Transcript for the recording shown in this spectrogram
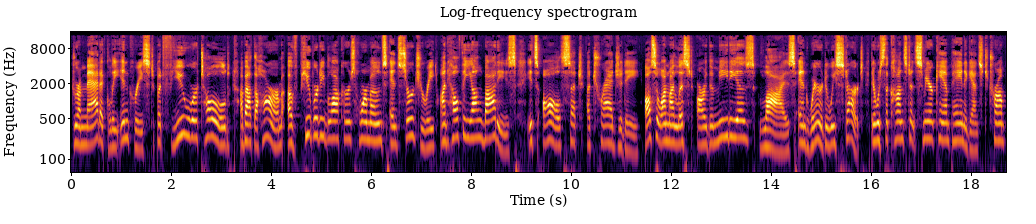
dramatically increased, but few were told about the harm of puberty blockers, hormones, and surgery on healthy young bodies. It's all such a tragedy. Also on my list are the media's lies, and where do we start? There was the constant smear campaign against Trump,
